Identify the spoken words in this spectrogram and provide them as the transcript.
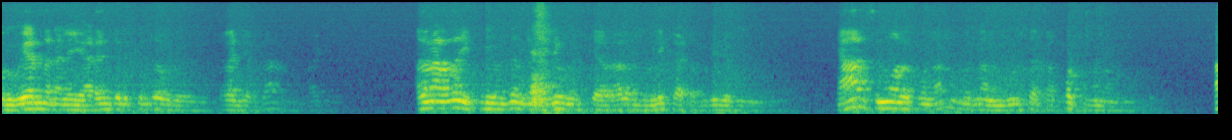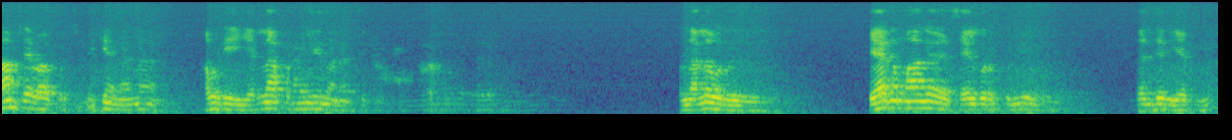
ஒரு உயர்ந்த நிலையை அடைஞ்சிருக்கின்ற ஒரு கலைஞர் தான் பாக்யராஜ் அதனால தான் இப்படி வந்து அந்த நிதி உணர்ச்சி அவரால் வந்து வெளிக்காட்ட முடியுது அப்படின்னு யார் சினிமாவில் போனாலும் உங்களுக்கு நாங்கள் முழுசாக சப்போர்ட் பண்ணணும் ராம் சேவா பிரச்சனைக்கு என்னென்னா அவருடைய எல்லா படங்களையும் நான் நடிச்சிருக்கேன் ஒரு நல்ல ஒரு வேகமாக செயல்படக்கூடிய ஒரு இளைஞர் இயக்குனர்.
